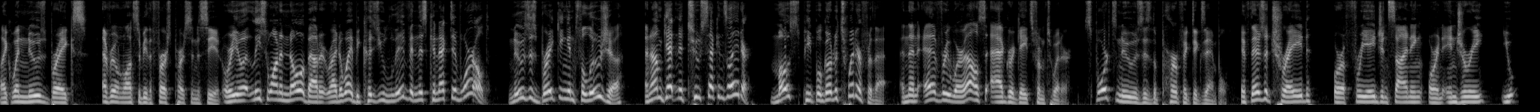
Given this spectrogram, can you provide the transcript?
Like when news breaks, everyone wants to be the first person to see it, or you at least want to know about it right away because you live in this connective world. News is breaking in Fallujah, and I'm getting it two seconds later. Most people go to Twitter for that, and then everywhere else aggregates from Twitter. Sports news is the perfect example. If there's a trade or a free agent signing or an injury, you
